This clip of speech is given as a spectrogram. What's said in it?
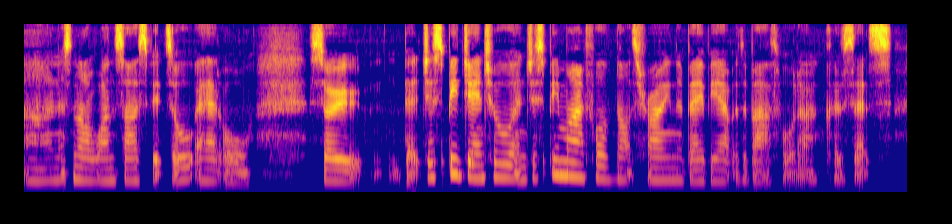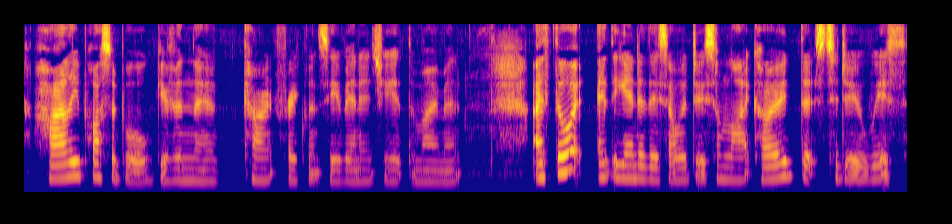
Uh, and it's not a one size fits all at all. So, but just be gentle and just be mindful of not throwing the baby out with the bathwater because that's highly possible given the current frequency of energy at the moment. I thought at the end of this I would do some light code that's to do with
